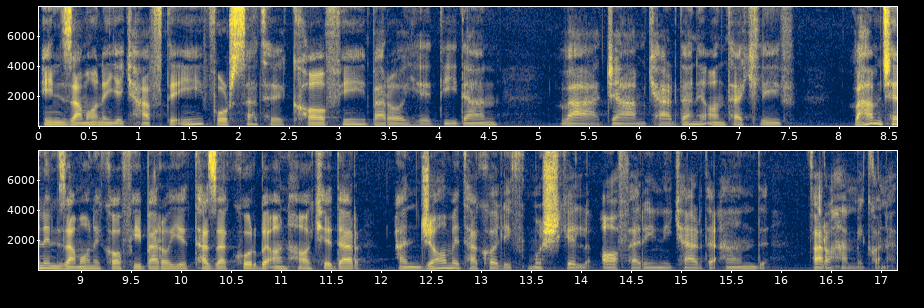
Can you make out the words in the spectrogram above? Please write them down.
این زمان یک هفته ای فرصت کافی برای دیدن و جمع کردن آن تکلیف و همچنین زمان کافی برای تذکر به آنها که در انجام تکالیف مشکل آفرینی کرده اند فراهم می کند.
